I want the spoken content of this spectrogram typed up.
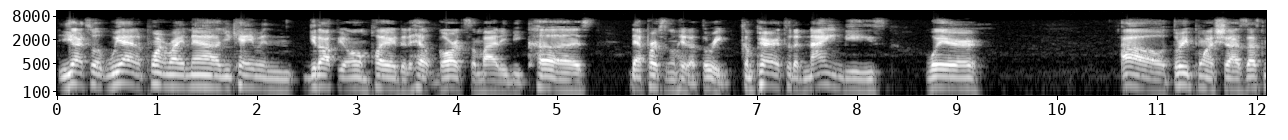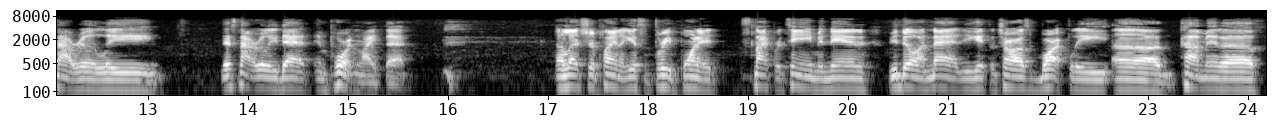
You got to. We at a point right now. You can't even get off your own player to help guard somebody because that person gonna hit a three. Compared to the '90s, where oh, three point shots, that's not really that's not really that important like that. Unless you're playing against a three pointed sniper team, and then you're doing that, you get the Charles Barkley uh, comment of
